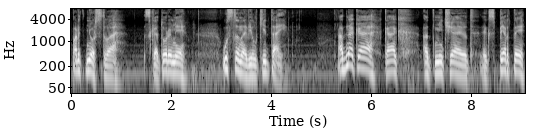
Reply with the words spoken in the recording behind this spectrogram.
партнерства, с которыми установил Китай. Однако, как отмечают эксперты,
